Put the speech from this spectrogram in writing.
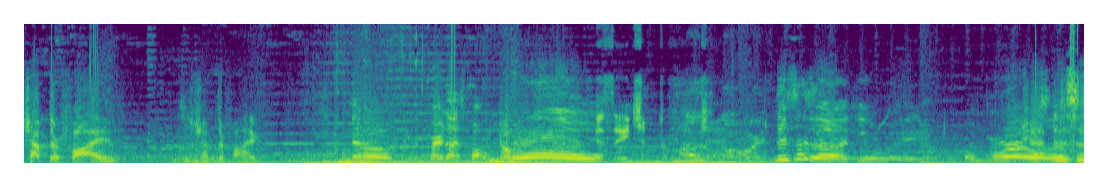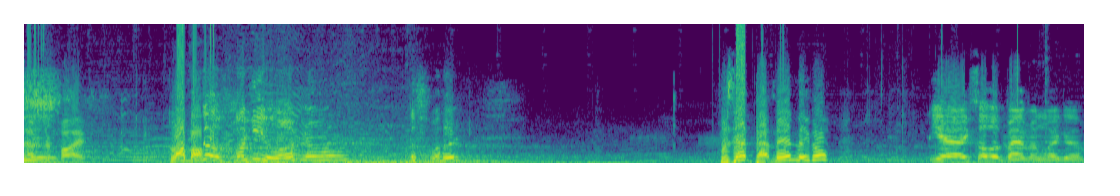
chapter five. This is chapter five. No, Paradise Fall. No. Bro, It's a chapter 5 chat. this is a you, uh, bro. Chap- this this is is- chapter five. Llama! the fucking logo. The fuck? Was that Batman Lego? Yeah, I saw the Batman Lego.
